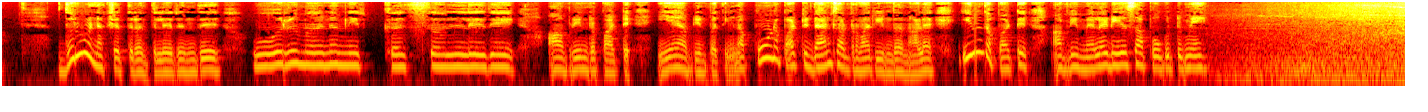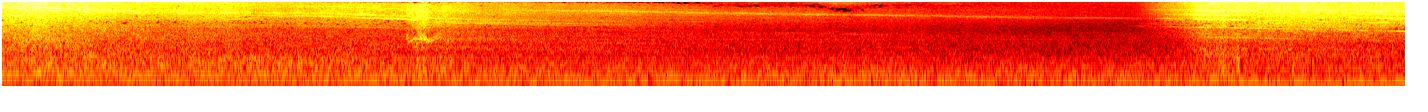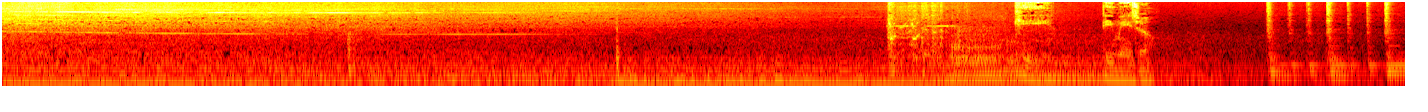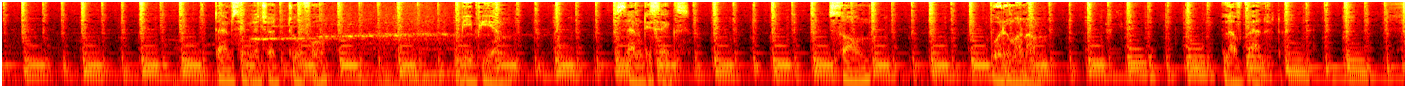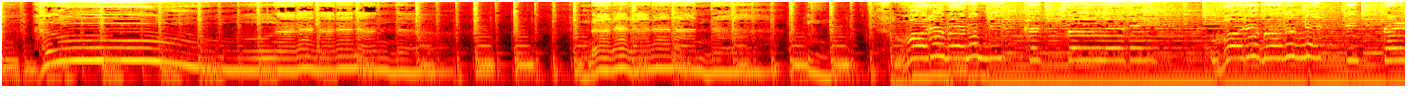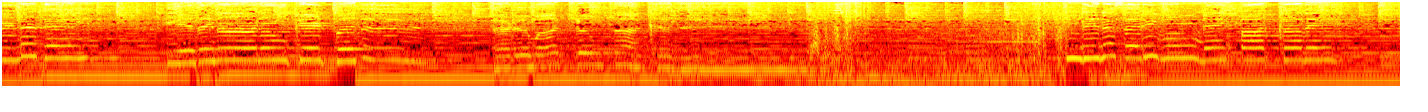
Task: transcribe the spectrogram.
துருவ நட்சத்திரத்திலிருந்து ஒரு மனம் நிற்க சொல்லுதே அப்படின்ற பாட்டு. ஏன் அப்படின்னு பார்த்தீங்கன்னா போன பாட்டு டான்ஸ் ஆடுற மாதிரி இருந்ததுனால இந்த பாட்டு அப்படியே மெலடியஸா போகட்டுமே. எதை நானும் கேட்பது தடுமாற்றம் தாக்கது. தினசரி உன்னை பார்க்கவே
